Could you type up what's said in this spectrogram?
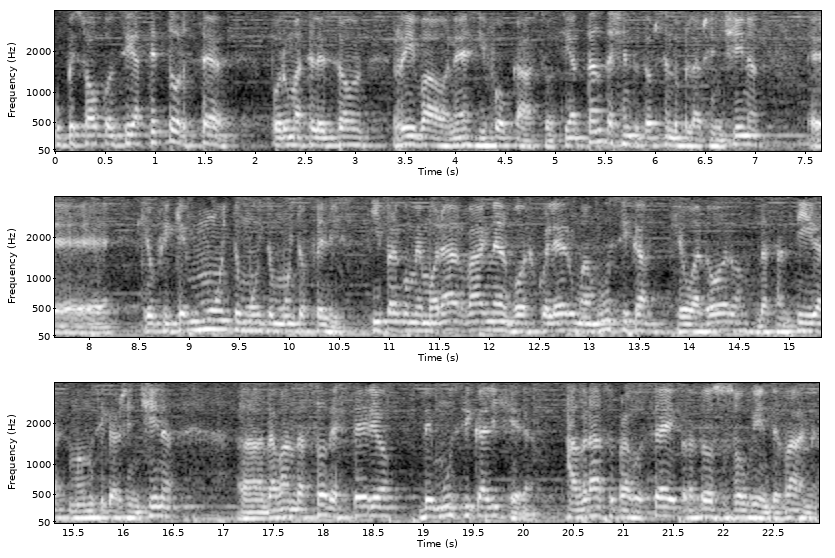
o pessoal consiga até torcer por uma seleção rival, né? E foi o caso. Tinha tanta gente torcendo pela Argentina eh, que eu fiquei muito, muito, muito feliz. E para comemorar, Wagner, vou escolher uma música que eu adoro, das antigas, uma música argentina, ah, da banda Soda Stereo, de música ligeira. Abraço para você e para todos os ouvintes, Wagner.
